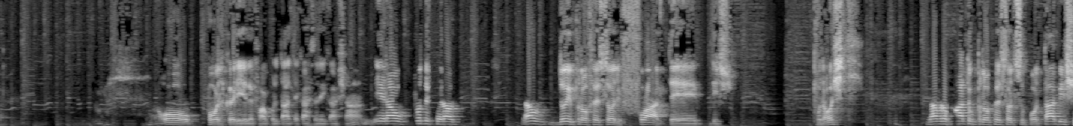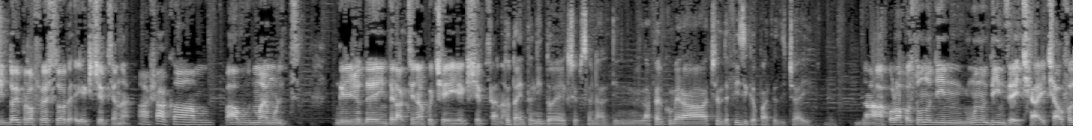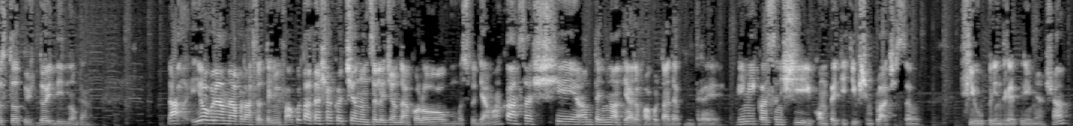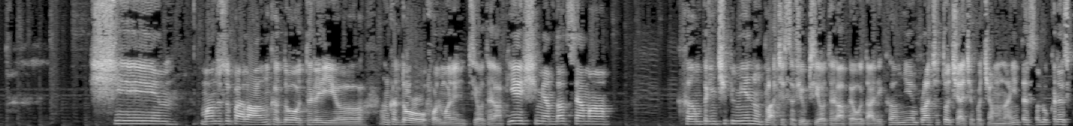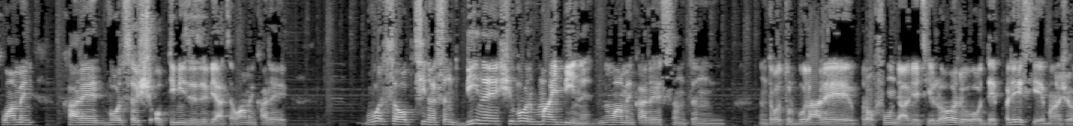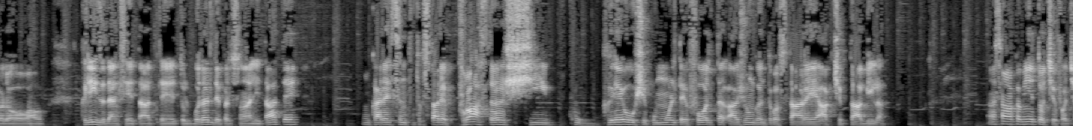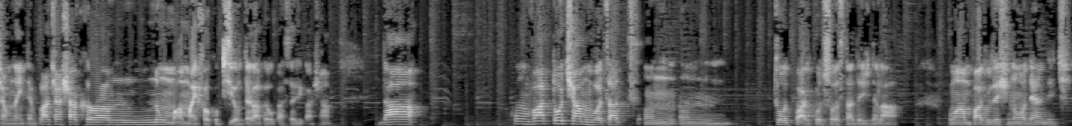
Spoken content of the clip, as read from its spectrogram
o porcărie de facultate, ca să zic așa. Erau, totuși erau erau doi profesori foarte, deci, proști, la vreo patru profesori suportabili și doi profesori excepționali. Așa că am avut mai mult grijă de interacțiunea cu cei excepționali. Tot ai întâlnit doi excepționali, din, la fel cum era cel de fizică, parcă ziceai. Da, acolo a fost unul din, unul din 10, aici au fost totuși doi din nou. Da. Da, eu vreau neapărat să termin facultatea, așa că ce nu înțelegem de acolo studiam acasă și am terminat iară facultatea printre primii, că sunt și competitiv și îmi place să fiu printre primii, așa. Și m-am dus după aia la încă două, trei, uh, încă două formări în psihoterapie și mi-am dat seama că în principiu mie nu-mi place să fiu psihoterapeut, adică mie îmi place tot ceea ce făceam înainte, să lucrez cu oameni care vor să-și optimizeze viața, oameni care vor să obțină, sunt bine și vor mai bine, nu oameni care sunt în, într-o tulburare profundă a vieții lor, o depresie majoră, o criză de anxietate, tulburări de personalitate, în care sunt într-o stare proastă și cu greu și cu mult efort ajung într-o stare acceptabilă înseamnă că mie tot ce făceam înainte îmi place, așa că nu m-am mai făcut psihoterapeut, ca să zic așa. Dar cumva tot ce am învățat în, în tot parcursul ăsta, deci de la cum am 49 de ani, deci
